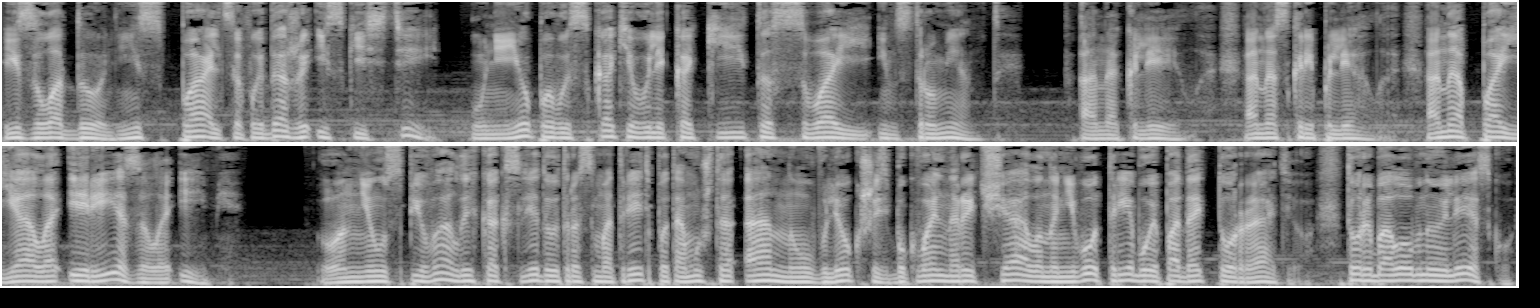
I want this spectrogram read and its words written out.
Из ладони, из пальцев и даже из кистей у нее повыскакивали какие-то свои инструменты. Она клеила, она скрепляла, она паяла и резала ими. Он не успевал их как следует рассмотреть, потому что Анна, увлекшись, буквально рычала на него, требуя подать то радио, то рыболовную леску,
